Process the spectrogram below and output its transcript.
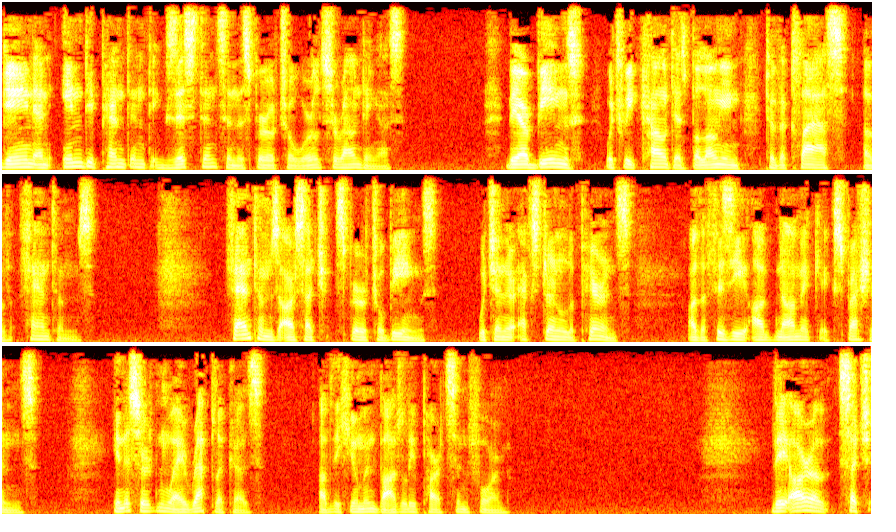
gain an independent existence in the spiritual world surrounding us. They are beings which we count as belonging to the class of phantoms. Phantoms are such spiritual beings which in their external appearance are the physiognomic expressions, in a certain way replicas, of the human bodily parts and form. They are of such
